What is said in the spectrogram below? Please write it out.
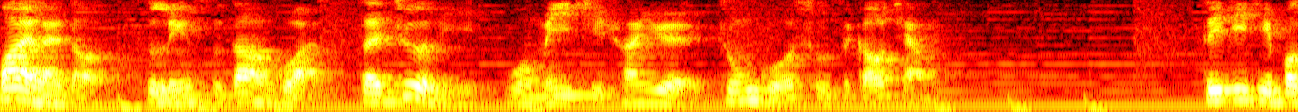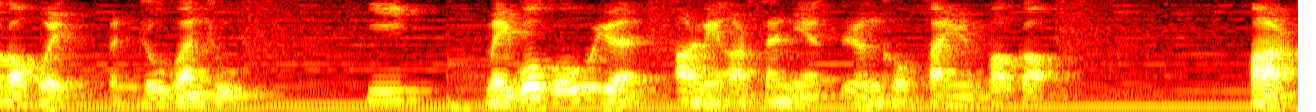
欢迎来到四零四档案馆，在这里，我们一起穿越中国数字高墙。CDT 报告会本周关注：一、美国国务院二零二三年人口贩运报告；二、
